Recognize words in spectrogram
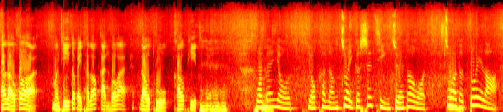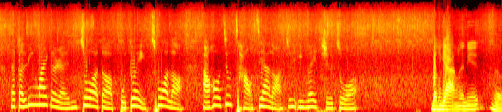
แล้วเราก็บางทีก็ไปทะเลาะกัน เพราะว่าเราถูกเขาผิด 我们有 有可能做一个事情，觉得我做的对了，那个另外一个人做的不对，错了，然后就吵架了，就是因为执着。 บางอย่างอันนี้เอ่อ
